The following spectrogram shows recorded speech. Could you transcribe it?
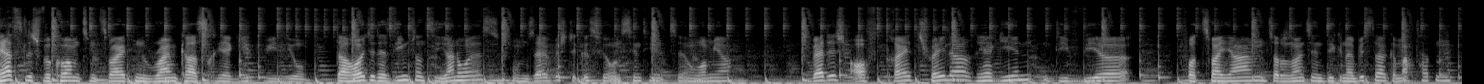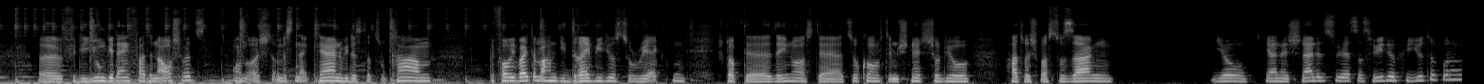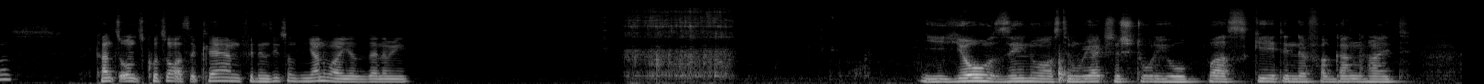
Herzlich willkommen zum zweiten Rhymecast reagiert Video. Da heute der 27. Januar ist und sehr wichtig ist für uns Sinti und Romja, werde ich auf drei Trailer reagieren, die wir vor zwei Jahren, 2019 in Dicke Nabista gemacht hatten, äh, für die Jugendgedenkfahrt in Auschwitz und euch ein bisschen erklären, wie das dazu kam. Bevor wir weitermachen, die drei Videos zu reacten, ich glaube, der Seno aus der Zukunft im Schnittstudio hat euch was zu sagen. Yo, Janis, schneidest du jetzt das Video für YouTube oder was? Kannst du uns kurz noch was erklären für den 17. Januar hier, Selami? Yo, Seno aus dem Reaction Studio. Was geht in der Vergangenheit?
